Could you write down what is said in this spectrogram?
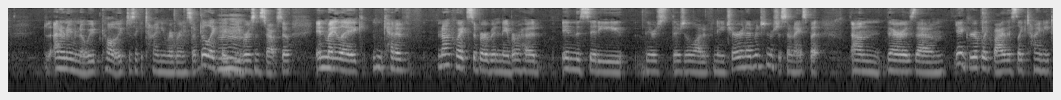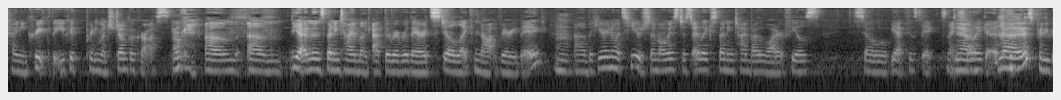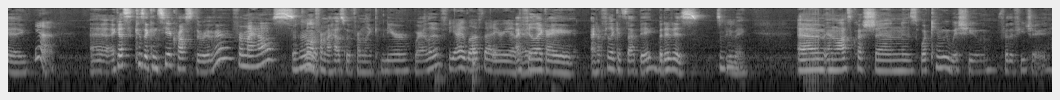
I don't even know we'd call it like just like a tiny river and stuff, but like big Mhm. beavers and stuff. So in my like kind of not quite suburban neighborhood in the city, there's there's a lot of nature in Edmonton, which is so nice. But um, there's um, yeah, I grew up like by this like tiny tiny creek that you could pretty much jump across. Okay. Um, um, yeah, and then spending time like at the river there, it's still like not very big. Mm. Uh, but here I know it's huge, so I'm always just I like spending time by the water. It feels so yeah, it feels big. It's nice. Yeah. I like it. yeah, it is pretty big. yeah. Uh, I guess because I can see across the river from my house. Mhm. Well, not from my house, but from like near where I live. Yeah, I love that area. I feel like I I don't feel like it's that big, but it is. It's pretty Mhm. big. Um, and the last question is, what can we wish you for the future?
